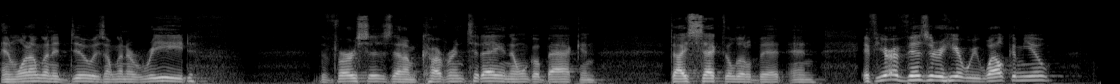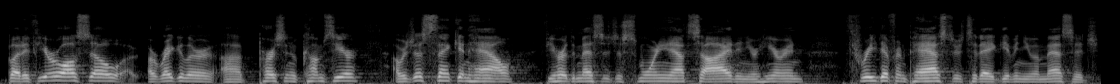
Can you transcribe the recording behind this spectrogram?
And what I'm going to do is I'm going to read the verses that I'm covering today, and then we'll go back and dissect a little bit. And if you're a visitor here, we welcome you. But if you're also a regular uh, person who comes here, I was just thinking how, if you heard the message this morning outside and you're hearing three different pastors today giving you a message,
